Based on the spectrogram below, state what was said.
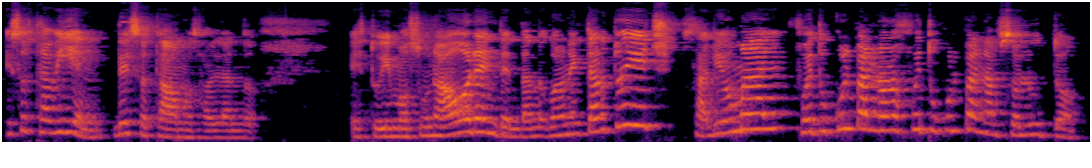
Eso está bien. De eso estábamos hablando. Estuvimos una hora intentando conectar Twitch. Salió mal. ¿Fue tu culpa? No, no fue tu culpa en absoluto.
